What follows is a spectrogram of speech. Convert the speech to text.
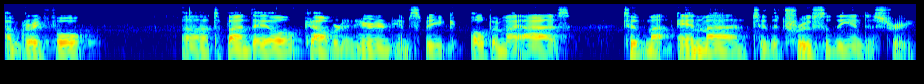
I'm grateful uh, to find Dale Calvert and hearing him speak opened my eyes to my and mine to the truths of the industry.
